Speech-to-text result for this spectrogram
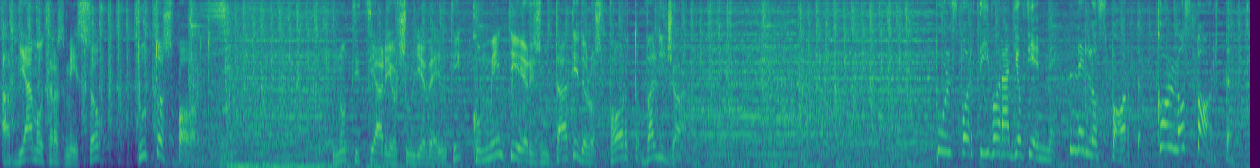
Abbiamo trasmesso Tutto Sport. Notiziario sugli eventi, commenti e risultati dello sport valigiano. Pool Sportivo Radio Fiemme, nello sport con lo sport.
